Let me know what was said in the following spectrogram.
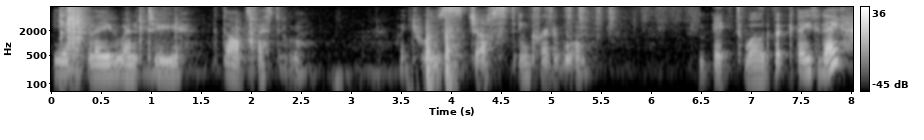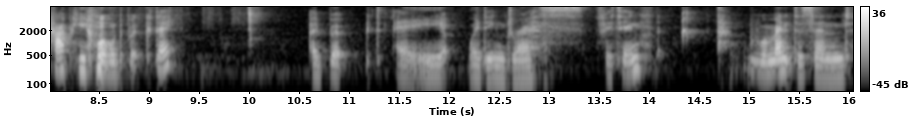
Yesterday we went to the dance festival, which was just incredible. It's World Book Day today. Happy World Book Day. I booked a wedding dress fitting. We were meant to send,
